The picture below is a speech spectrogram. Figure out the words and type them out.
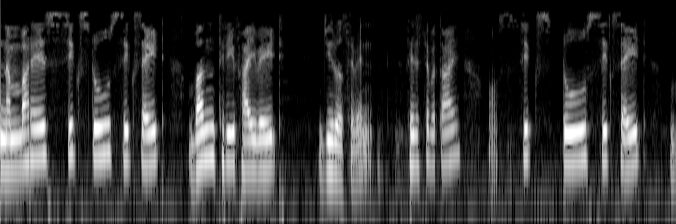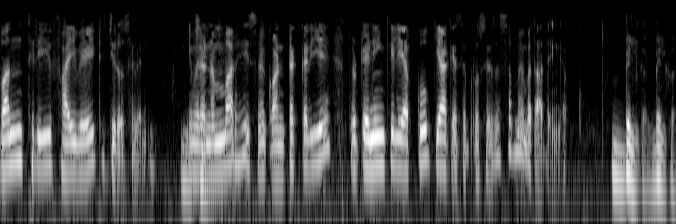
नंबर है six two six eight one three five eight zero seven. फिर से बताएँ six two six eight one three five eight zero seven. ये मेरा नंबर है इसमें कांटेक्ट करिए तो ट्रेनिंग के लिए आपको क्या कैसे प्रोसेस है सब मैं बता देंगे आपको। बिल्कुल बिल्कुल।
